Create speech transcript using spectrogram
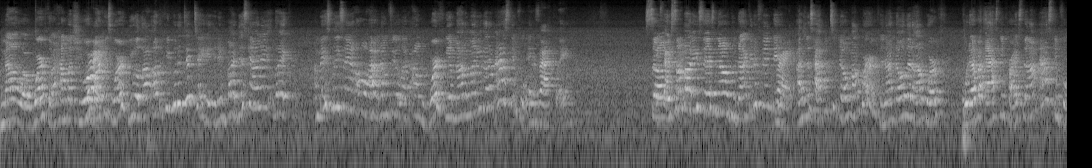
amount or worth or how much your Right. work is worth, you allow other people to dictate it. And if I discount it, like I'm basically saying, oh, I don't feel like I'm worth the amount of money that I'm asking for. Exactly. So if Exactly. somebody says no, do not get offended. Right. I just happen to know my worth, and I know that I'm worth whatever asking price that I'm asking for.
